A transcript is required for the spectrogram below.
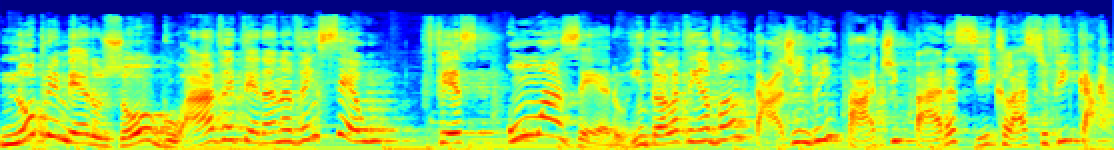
No primeiro jogo, a veterana venceu, fez 1 a 0. Então ela tem a vantagem do empate para se classificar.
